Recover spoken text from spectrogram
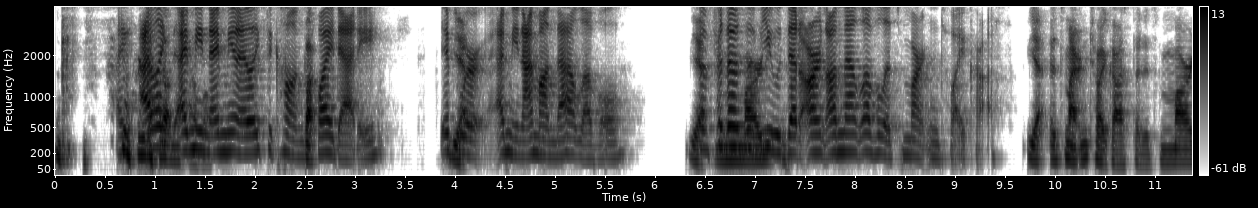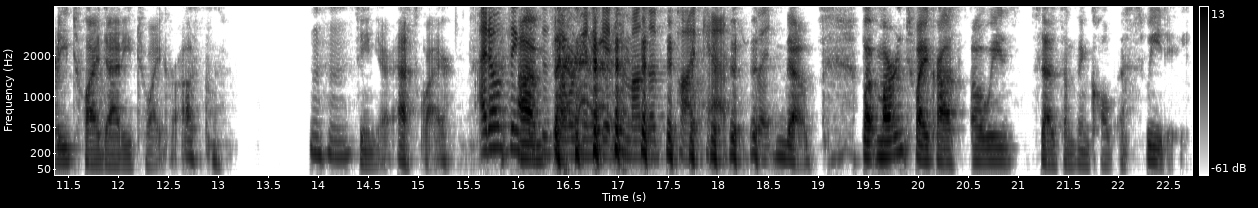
I, I like, I mean, level. I mean, I like to call him But- Twi Daddy. If Yeah. we're, I mean, I'm on that level. Yeah, but for those Marty- of you that aren't on that level, it's Martin Twycross. yeah, it's Martin Twycross, but it's Marty Twy Daddy Twycross, hmm Senior Esquire. I don't think Um, this is how we're going to get him on the podcast, but no. But Martin Twycross always says something called a sweetie.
